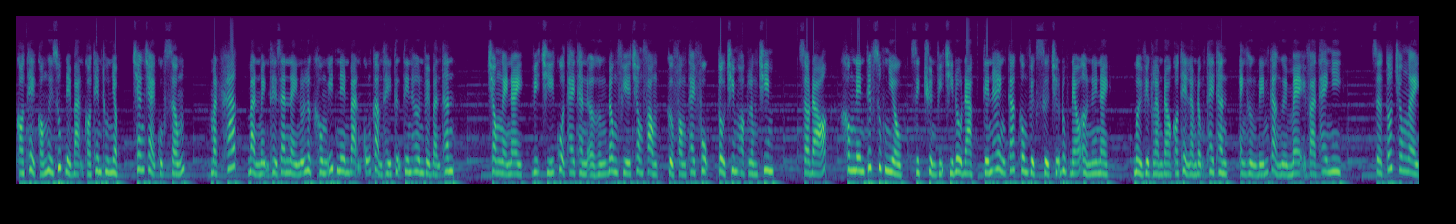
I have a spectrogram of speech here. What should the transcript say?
có thể có người giúp để bạn có thêm thu nhập, trang trải cuộc sống, Mặt khác, bản mệnh thời gian này nỗ lực không ít nên bạn cũng cảm thấy tự tin hơn về bản thân. Trong ngày này, vị trí của thai thần ở hướng đông phía trong phòng, cửa phòng thai phụ, tổ chim hoặc lồng chim. Do đó, không nên tiếp xúc nhiều, dịch chuyển vị trí đồ đạc, tiến hành các công việc sửa chữa đục đẽo ở nơi này. Bởi việc làm đó có thể làm động thai thần, ảnh hưởng đến cả người mẹ và thai nhi. Giờ tốt trong ngày,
